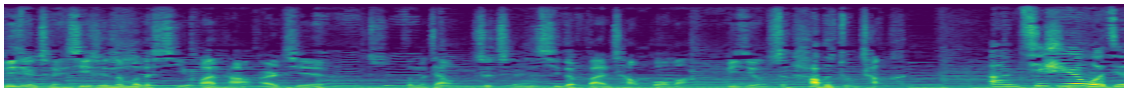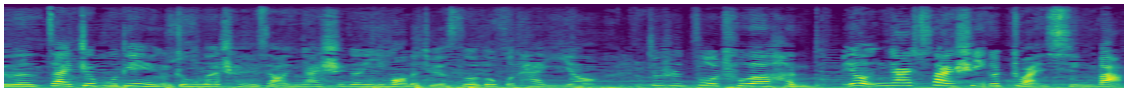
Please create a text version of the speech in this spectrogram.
毕竟晨曦是那么的喜欢他，而且怎么讲是晨曦的返场播嘛，毕竟是他的主场。嗯，其实我觉得在这部电影中呢，陈晓应该是跟以往的角色都不太一样，就是做出了很多，要应该算是一个转型吧。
